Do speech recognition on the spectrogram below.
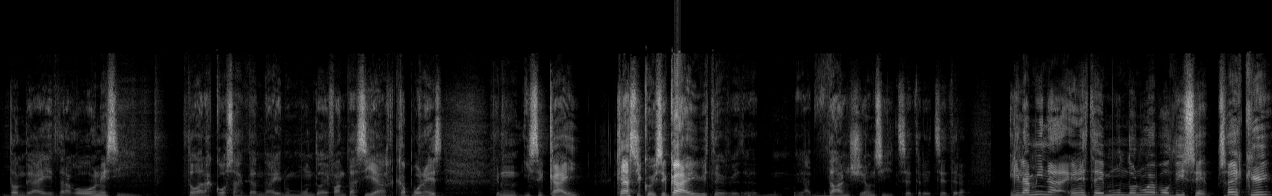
donde hay dragones y todas las cosas donde hay en un mundo de fantasía japonés, en un isekai, clásico isekai, ¿viste? Dungeons, etcétera, etcétera. Y la mina en este mundo nuevo dice, ¿sabes qué?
